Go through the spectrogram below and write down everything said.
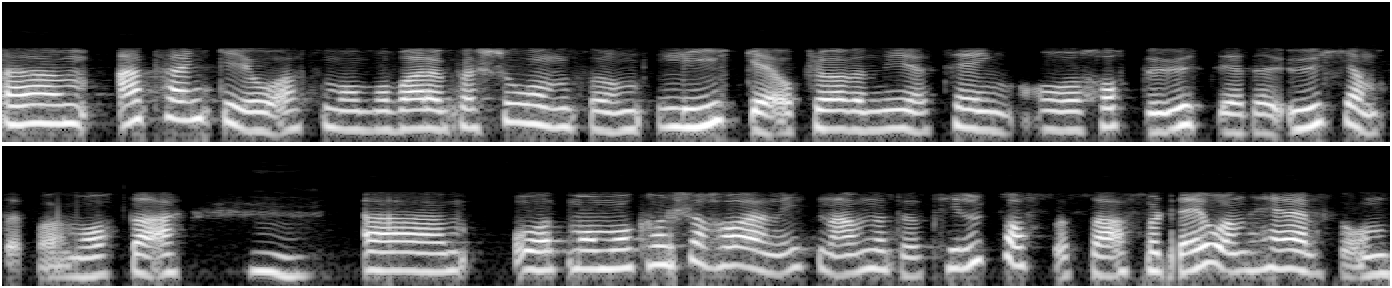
Um, jeg tenker jo at man må være en person som liker å prøve nye ting og hoppe ut i det ukjente på en måte. Mm. Um, og at man må kanskje ha en liten evne til å tilpasse seg. For det er jo en hel sånn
